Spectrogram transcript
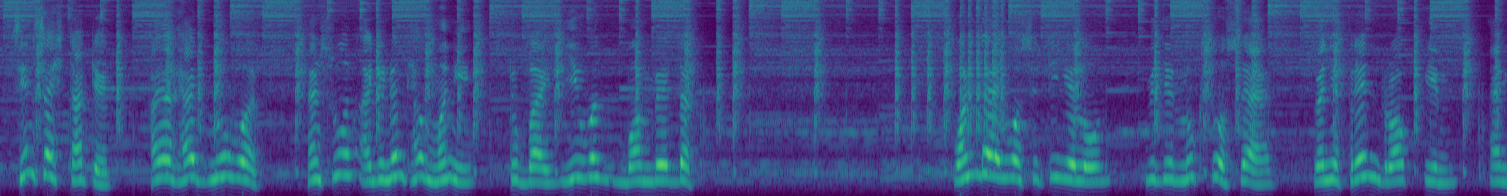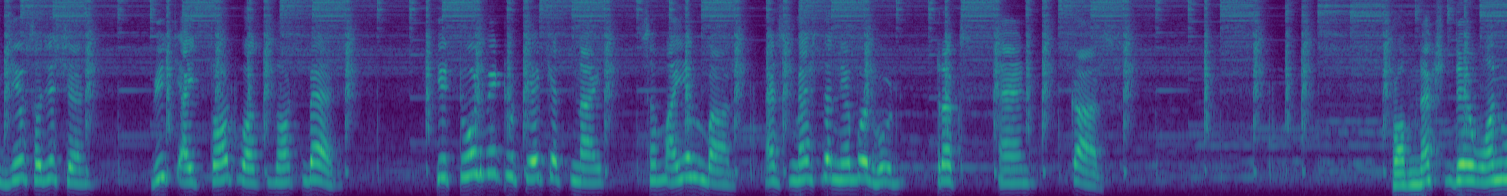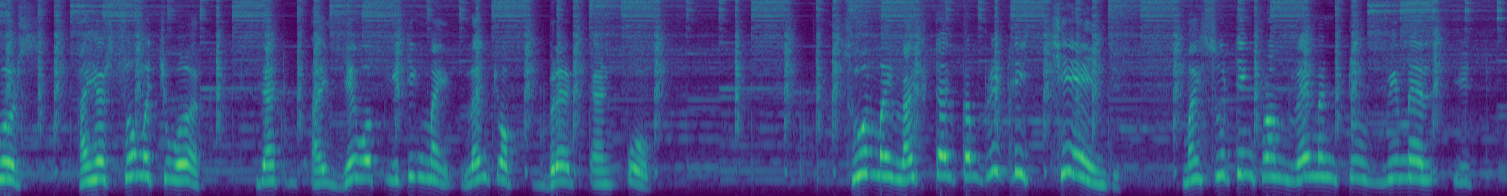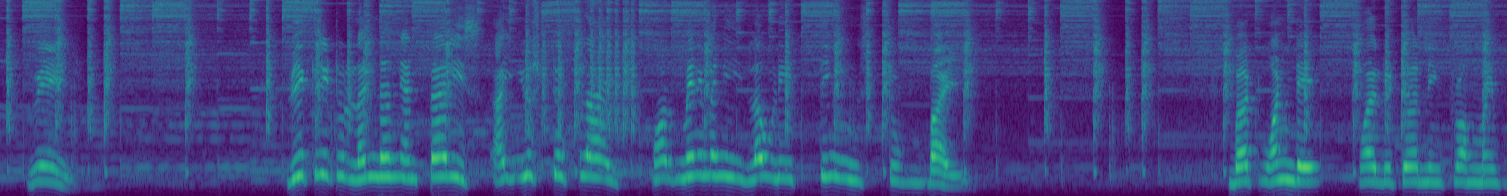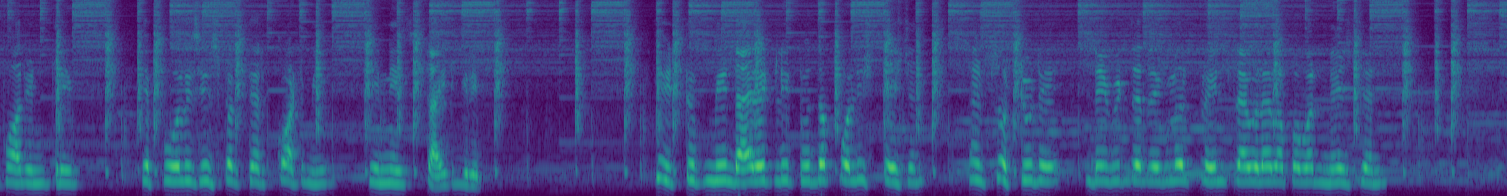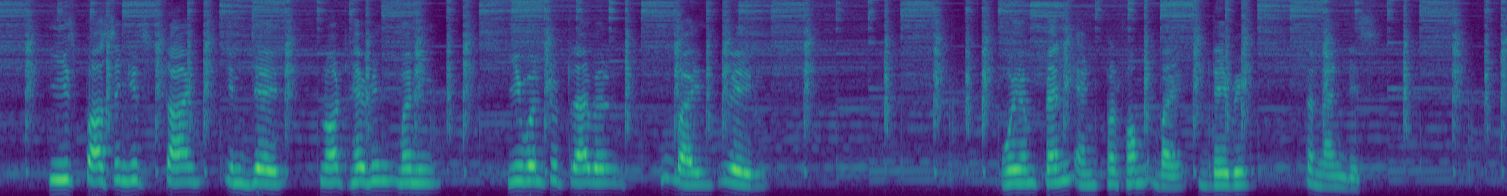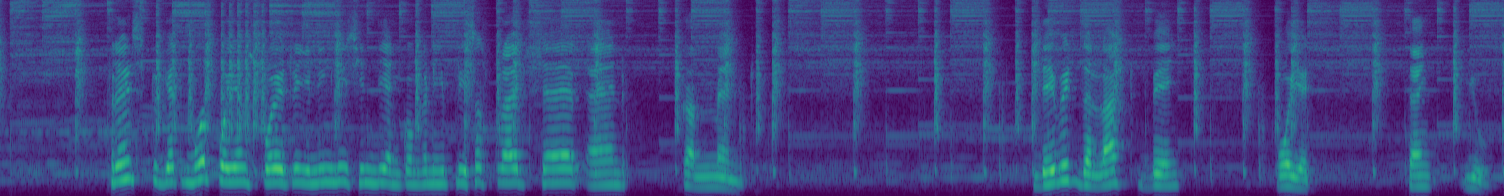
Since I started, I have had no work and soon I didn't have money to buy even Bombay duck. One day I was sitting alone with a look so sad when a friend dropped in and gave suggestion which I thought was not bad. He told me to take at night some iron bars and smash the neighborhood trucks and cars. From next day onwards, I had so much work that I gave up eating my lunch of bread and pork. Soon my lifestyle completely changed. My shooting from Raymond to Vimal it ranged. Weekly to London and Paris, I used to fly for many, many lovely things to buy. But one day, while returning from my foreign trip, a police inspector caught me in his tight grip. He took me directly to the police station, and so today, David, the regular plane traveler of our nation, he is passing his time in jail, not having money even to travel by rail. Poem penned and performed by David Fernandez. Friends, to get more poems, poetry in English, Hindi, and Konkani, please subscribe, share, and comment. David, the last bench poet. Thank you.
